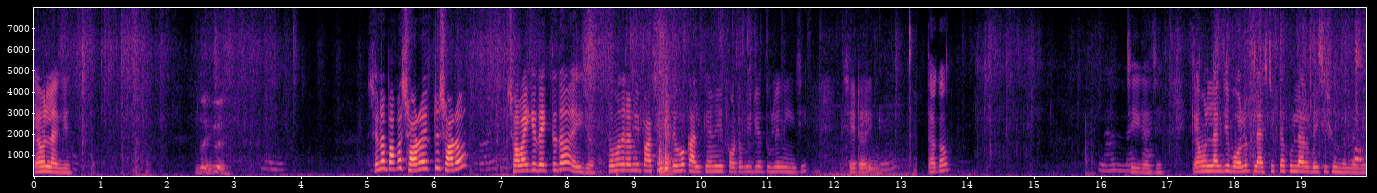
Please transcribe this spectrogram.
কেমন লাগছে? শোনো পাপা সরো একটু সরো। সবাইকে দেখতে দাও এই যে। তোমাদের আমি পাশে দিয়ে দেবো কালকে আমি ফটো ভিডিও তুলে নিয়েছি সেটাই। তাকাও। ঠিক আছে। কেমন লাগছে বলো? প্লাস্টিকটা খুললে আরও বেশি সুন্দর লাগে।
